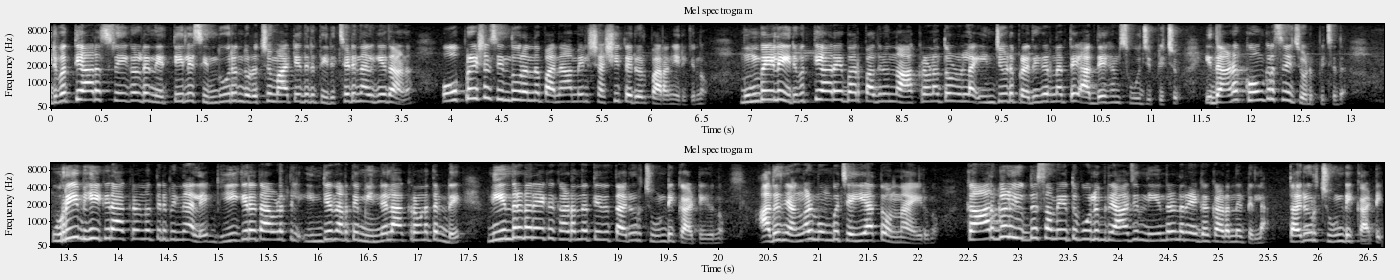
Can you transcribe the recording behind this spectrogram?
ഇരുപത്തിയാറ് സ്ത്രീകളുടെ നെറ്റിയിലെ സിന്ദൂരം തുടച്ചു മാറ്റിയതിന് തിരിച്ചടി നൽകിയതാണ് ഓപ്പറേഷൻ സിന്ദൂർ എന്ന് പനാമയിൽ ശശി തരൂർ പറഞ്ഞിരിക്കുന്നു. മുംബൈയിലെ ഇരുപത്തിയാറ് ബാർ പതിനൊന്ന് ആക്രമണത്തോടുള്ള ഇന്ത്യയുടെ പ്രതികരണത്തെ അദ്ദേഹം സൂചിപ്പിച്ചു. ഇതാണ് കോൺഗ്രസിനെ ചൊടിപ്പിച്ചത്. ഉറി ഭീകരാക്രമണത്തിന് പിന്നാലെ ഭീകരതാവളത്തിൽ ഇന്ത്യ നടത്തിയ മിന്നൽ ആക്രമണത്തിനിടെ നിയന്ത്രണ രേഖ കടന്നെത്തിയത് തരൂർ ചൂണ്ടിക്കാട്ടിയിരുന്നു. അത് ഞങ്ങൾ മുമ്പ് ചെയ്യാത്ത ഒന്നായിരുന്നു. കാർഗിൽ യുദ്ധസമയത്ത് പോലും രാജ്യം നിയന്ത്രണ രേഖ കടന്നിട്ടില്ല. തരൂർ ചൂണ്ടിക്കാട്ടി.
